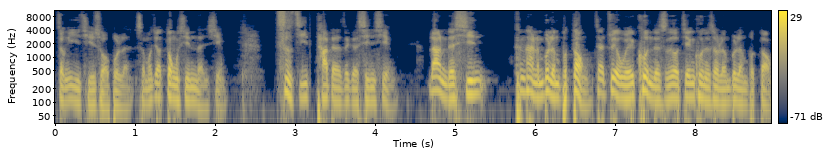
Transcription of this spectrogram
争议其所不能。什么叫动心冷性？刺激他的这个心性，让你的心。看看能不能不动，在最围困的时候、艰困的时候能不能不动？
